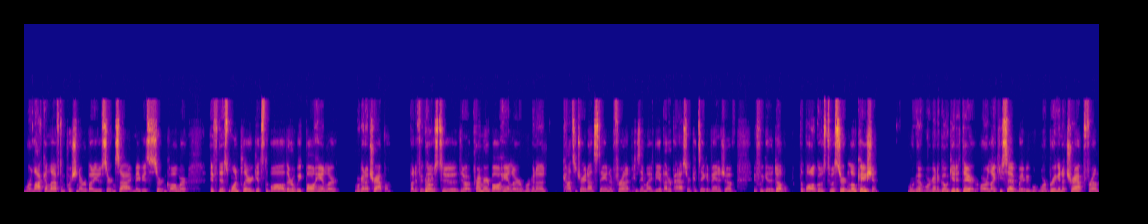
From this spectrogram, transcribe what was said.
we're locking left and pushing everybody to a certain side. Maybe it's a certain call where if this one player gets the ball, they're a weak ball handler, we're going to trap them. But if it right. goes to the primary ball handler, we're going to concentrate on staying in front because they might be a better passer and can take advantage of if we get a double. The ball goes to a certain location. We're going we're going to go get it there. Or like you said maybe we're bringing a trap from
